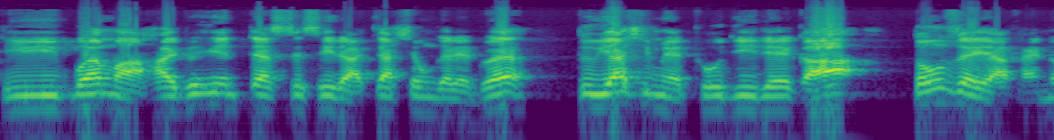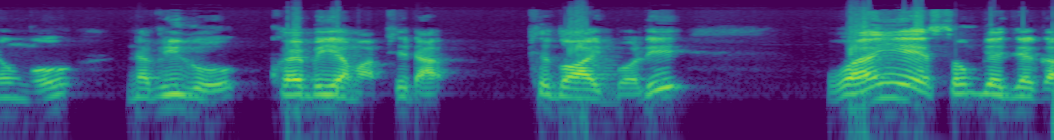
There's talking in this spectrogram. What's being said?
ဒီပွဲမှာ hydrogen test စစ်ဆေးတာကြာရှုံခဲ့တဲ့အတွက်သူရရှိမဲ့ထိုးကြီးတဲ့က30ရာခိုင်နှုန်းကိုနဗီကိုခွဲပေးရမှာဖြစ်တာဖြစ်သွားပြီပေါ့လေဝမ်းရဲ့ဆုံးဖြတ်ချက်က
